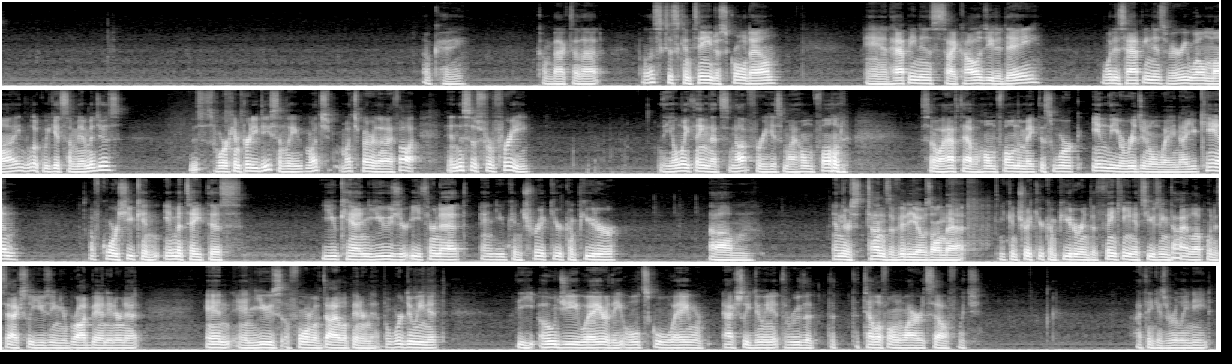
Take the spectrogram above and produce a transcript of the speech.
Okay, come back to that. Let's just continue to scroll down. And happiness psychology today. What is happiness? Verywell Mind. Look, we get some images. This is working pretty decently, much much better than I thought. And this is for free. The only thing that's not free is my home phone. So I have to have a home phone to make this work in the original way. Now you can, of course, you can imitate this you can use your Ethernet and you can trick your computer. Um, and there's tons of videos on that. You can trick your computer into thinking it's using dial-up when it's actually using your broadband internet and, and use a form of dial-up internet. But we're doing it the OG way or the old school way. We're actually doing it through the, the, the telephone wire itself, which I think is really neat.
